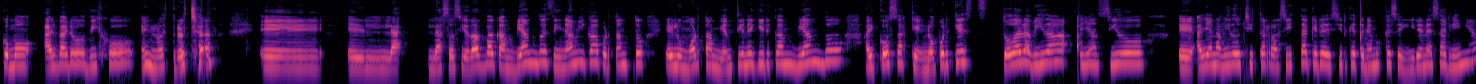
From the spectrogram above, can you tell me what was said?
como Álvaro dijo en nuestro chat, eh, la, sociedad va cambiando, es dinámica, por tanto, el humor también tiene que ir cambiando. Hay cosas que no porque toda la vida hayan sido, eh, hayan habido chistes racistas, quiere decir que tenemos que seguir en esa línea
